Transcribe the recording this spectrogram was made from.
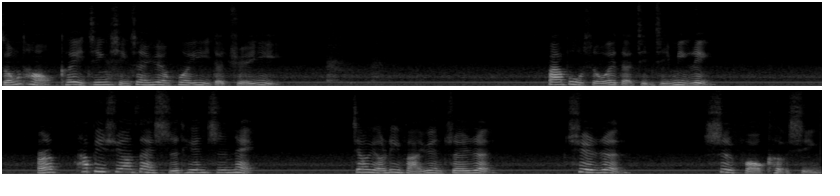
总统可以经行政院会议的决议，发布所谓的紧急命令，而他必须要在十天之内，交由立法院追认，确认。是否可行？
